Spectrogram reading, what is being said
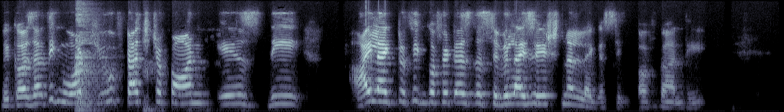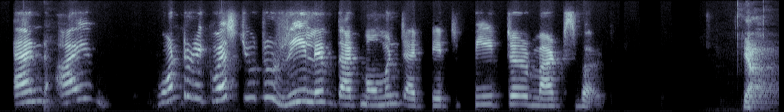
because I think what you've touched upon is the, I like to think of it as the civilizational legacy of Gandhi. And I want to request you to relive that moment at Pietermaritzburg. Yeah.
